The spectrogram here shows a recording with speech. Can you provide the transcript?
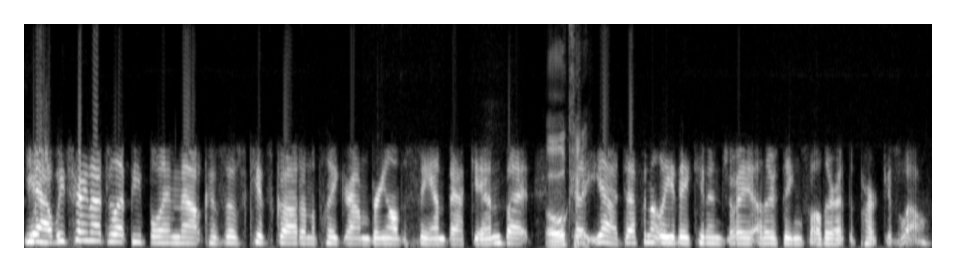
Yeah, we try not to let people in and out because those kids go out on the playground and bring all the sand back in. But oh, okay. But yeah, definitely they can enjoy other things while they're at the park as well.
